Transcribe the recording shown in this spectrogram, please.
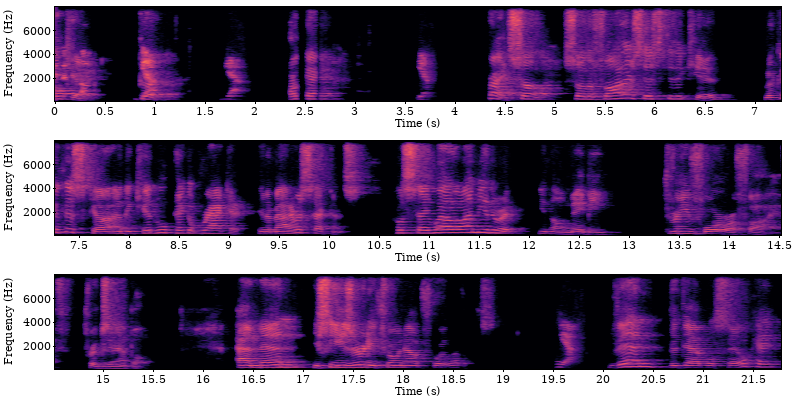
certain kind okay. of yeah. Yeah. Okay. Yeah. Right. So so the father says to the kid, look at this scale, and the kid will pick a bracket in a matter of seconds. He'll say, Well, I'm either at, you know, maybe three, four, or five, for example. And then you see he's already thrown out four levels. Yeah. Then the dad will say, Okay,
